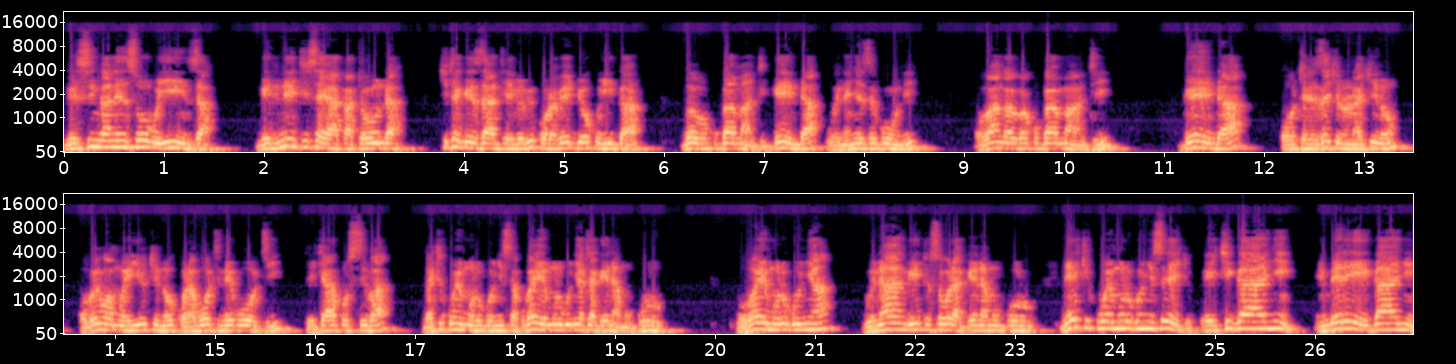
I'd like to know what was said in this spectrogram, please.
ng'esinga n'ensi obuyinza ng'erina entiisa ya katonda. Kitegeeza nti ebyo bikolwa byejja okuyiga nga bwe bakugamba nti genda weenenyeze gundi obanga bwe bakugamba nti genda otereze kino na kino oba ewamu eriyo kino okola bwoti ne bwoti tekyakusiba nga kikwemulugunyisa kuba yemulugunya tagenda mu ggulu. Oba yemulugunya gwe nange tosobola kgenda mu ggulu. Naye kikuwemulugunyisa ekyo ekiganye embeera yeeganye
